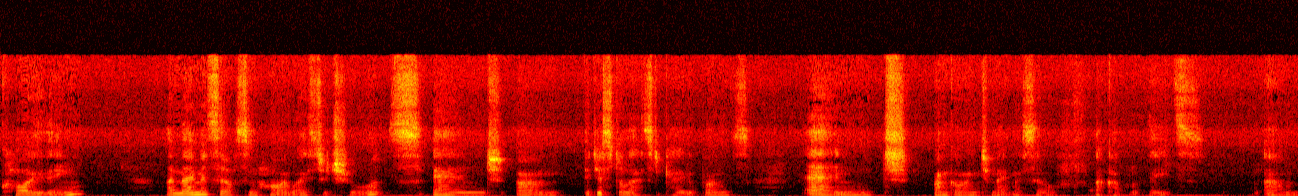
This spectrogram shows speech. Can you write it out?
clothing. I made myself some high-waisted shorts and um, they're just elasticated ones and I'm going to make myself a couple of these um,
